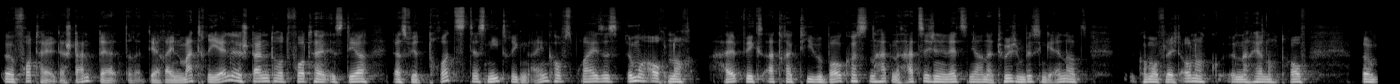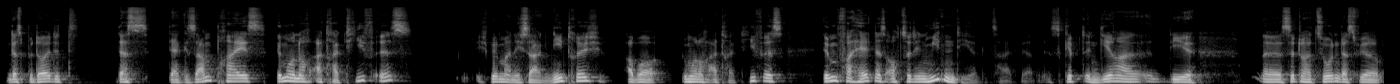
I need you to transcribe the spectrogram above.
äh, Vorteil. Der, Stand, der, der rein materielle Standortvorteil ist der, dass wir trotz des niedrigen Einkaufspreises immer auch noch halbwegs attraktive Baukosten hatten. Das hat sich in den letzten Jahren natürlich ein bisschen geändert. Kommen wir vielleicht auch noch nachher noch drauf. Ähm, das bedeutet, dass der Gesamtpreis immer noch attraktiv ist. Ich will mal nicht sagen niedrig, aber immer noch attraktiv ist im Verhältnis auch zu den Mieten, die hier gezahlt werden. Es gibt in Gera die äh, Situation, dass wir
